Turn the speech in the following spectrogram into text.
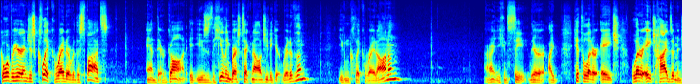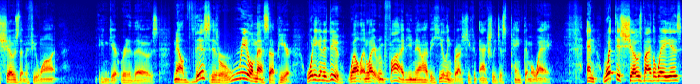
go over here and just click right over the spots, and they're gone. It uses the healing brush technology to get rid of them. You can click right on them. All right, you can see there, I hit the letter H. Letter H hides them and shows them if you want. You can get rid of those. Now, this is a real mess up here. What are you going to do? Well, in Lightroom 5, you now have a healing brush. You can actually just paint them away. And what this shows, by the way, is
